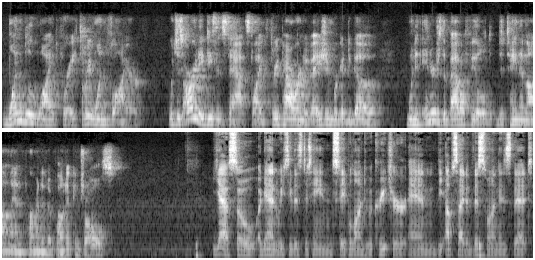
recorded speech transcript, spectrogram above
one blue white for a 3 1 flyer, which is already decent stats. Like three power and evasion, we're good to go. When it enters the battlefield, detain a non land permanent opponent controls. Yeah, so again, we see this detain stapled onto a creature, and the upside of this one is that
